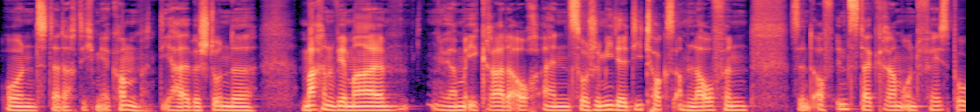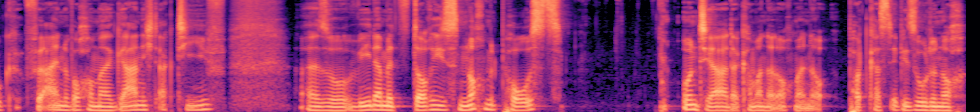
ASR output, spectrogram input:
Und da dachte ich mir, komm, die halbe Stunde machen wir mal. Wir haben eh gerade auch einen Social Media Detox am Laufen, sind auf Instagram und Facebook für eine Woche mal gar nicht aktiv also weder mit Stories noch mit Posts. Und ja, da kann man dann auch mal eine Podcast-Episode noch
